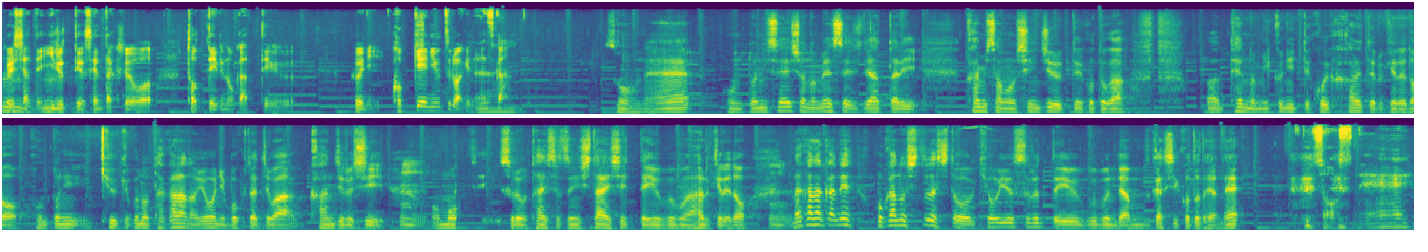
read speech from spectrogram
クリスチャンでいるっていう選択肢を取っているのかっていう風に滑稽に映るわけじゃないですか。そうね本当に聖書のメッセージであったり神様を信じるっていうことが、まあ、天の御国ってこう書かれてるけれど本当に究極の宝のように僕たちは感じるしうん。思うしそれを大切にしたいしっていう部分はあるけれどうん。なかなかね他の人たちと共有するっていう部分では難しいことだよね。そうですね。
